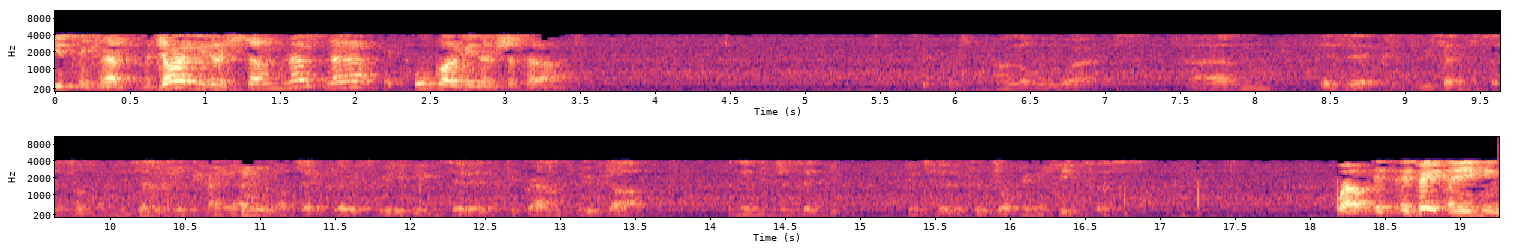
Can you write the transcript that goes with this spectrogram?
You think, no, the majority is in Rosh Hashanah. No, no, no, it's all got to be in the Rosh Hashanah. Quick question on how lobby works. Um, is it, because we said, so sometimes you said you're carrying out an object below 3, we consider it if the ground's moved up. And then you just said you consider if you're dropping the heaters. Well, it's, it's ba- and you can,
